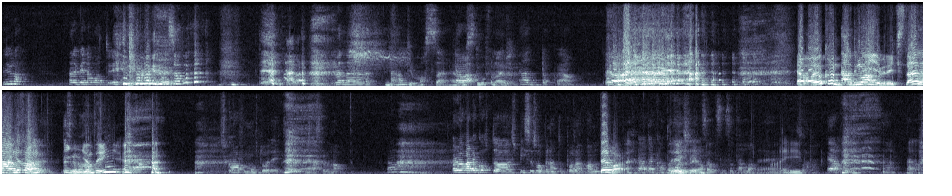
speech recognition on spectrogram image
Jo da. Men jeg minner om at du ikke lager noe sammen. Nei da. Men uh, Vi fant jo masse. Jeg var storfornøyd. ja, dere, ja. Ja. jeg var jo kanskje den var- ivrigste, Ja, men fant det skal du ingenting. ja. Du skal ha for mottoet ditt. Det skal du ha. Ja. Og det var veldig godt å spise såpen etterpå. da. Alle- Det var det. Ja, den kan ta det er ikke innsatsen som teller. Det er Nei. soppen. Ja. Nei da.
